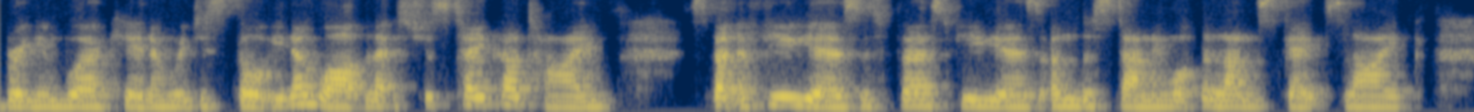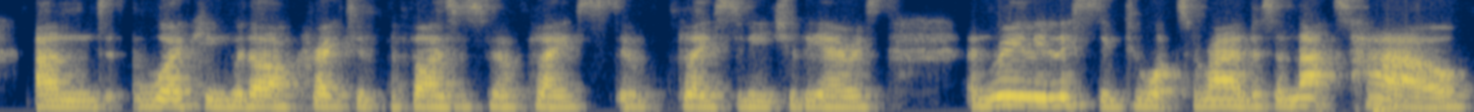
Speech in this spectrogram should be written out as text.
bringing work in, and we just thought, you know what, let's just take our time. Spent a few years, the first few years, understanding what the landscape's like and working with our creative advisors who are placed, placed in each of the areas and really listening to what's around us. And that's how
